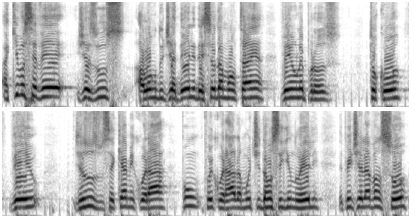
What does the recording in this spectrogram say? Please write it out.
Aqui você vê Jesus, ao longo do dia dele, desceu da montanha, veio um leproso, tocou, veio, Jesus, você quer me curar? Pum, foi curado, a multidão seguindo ele. De repente ele avançou,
